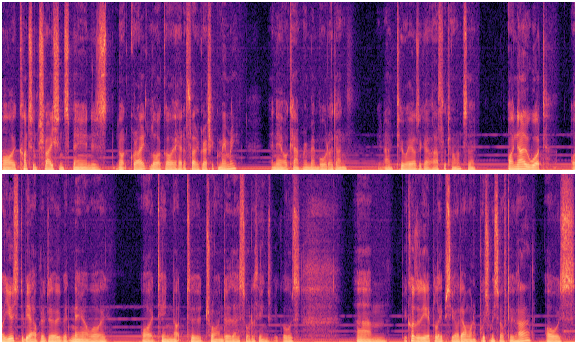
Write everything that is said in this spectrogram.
my concentration span is not great. Like I had a photographic memory, and now I can't remember what I done, you know, two hours ago half the time. So I know what I used to be able to do, but now I I tend not to try and do those sort of things because um, because of the epilepsy, I don't want to push myself too hard. I was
